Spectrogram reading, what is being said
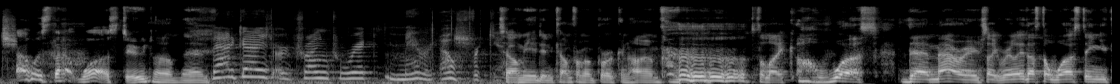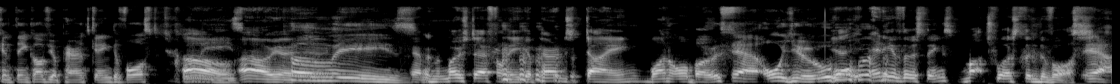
marriage. How is that worse, dude? Oh, man. Bad guys are trying to wreck marriage. Oh, forget. Tell me you didn't come from a broken home. so like, oh, worse, their marriage. Like, really? That's the worst thing you can think of? Your parents getting divorced? Oh, Please. oh yeah. yeah, yeah. Please. Yeah, most definitely. Your parents dying, one or both. Yeah, or you. Yeah, any of those things, much worse than divorce. Yeah.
